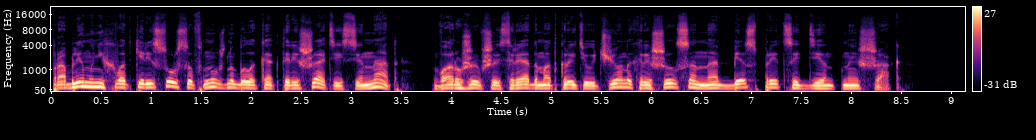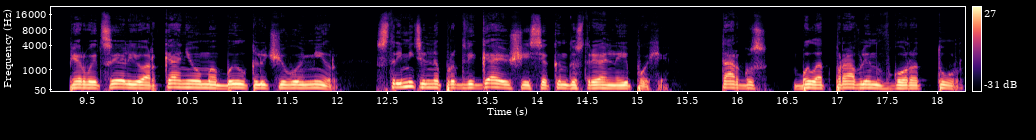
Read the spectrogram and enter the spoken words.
Проблему нехватки ресурсов нужно было как-то решать, и Сенат, вооружившись рядом открытий ученых, решился на беспрецедентный шаг. Первой целью Арканиума был ключевой мир, стремительно продвигающейся к индустриальной эпохе. Таргус был отправлен в город Тур,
